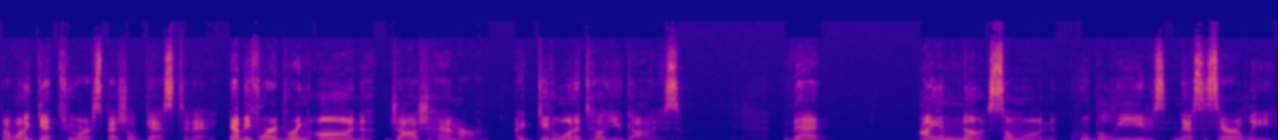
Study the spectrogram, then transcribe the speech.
But I want to get to our special guest today. Now, before I bring on Josh Hammer, I did want to tell you guys that I am not someone who believes necessarily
